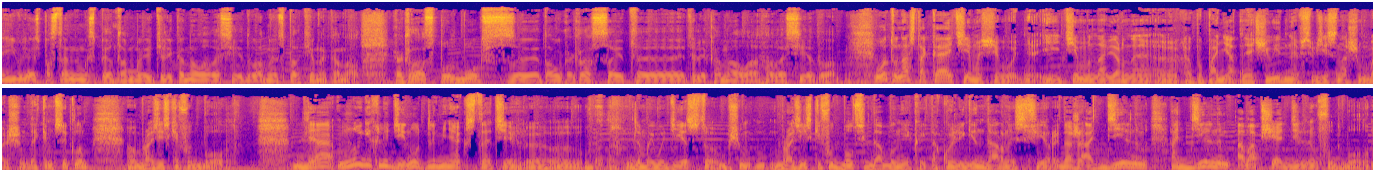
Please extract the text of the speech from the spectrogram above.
являюсь постоянным экспертом телеканала «Россия-2», но это спортивный канал. Как раз Sportbox, это как раз сайт э, телеканала «Россия-2». Вот у нас такая тема сегодня. И тема, наверное, э, как бы понятная, очевидная в связи с нашим большим таким циклом бразильский футбол. Для многих людей, ну, для меня, кстати, э, для моего детства, в общем, бразильский футбол всегда был некой такой легендарной сферой, даже отдельным, отдельным, а вообще отдельным футболом.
